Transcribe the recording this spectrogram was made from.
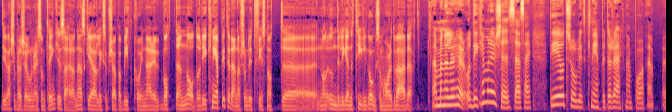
diverse personer som tänker så här, när ska jag liksom köpa bitcoin, när är botten nådd? Och det är knepigt i den eftersom det inte finns något, eh, någon underliggande tillgång som har ett värde. Ja, men eller hur? Och det kan man i och för sig säga så här. Det är otroligt knepigt att räkna på, eh,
